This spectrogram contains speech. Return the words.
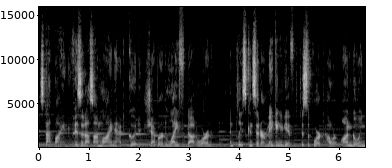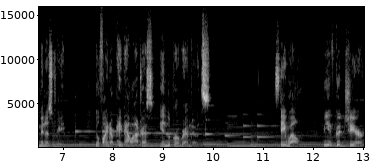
Stop by and visit us online at goodshepherdlife.org, and please consider making a gift to support our ongoing ministry. You'll find our PayPal address in the program notes. Stay well, be of good cheer,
